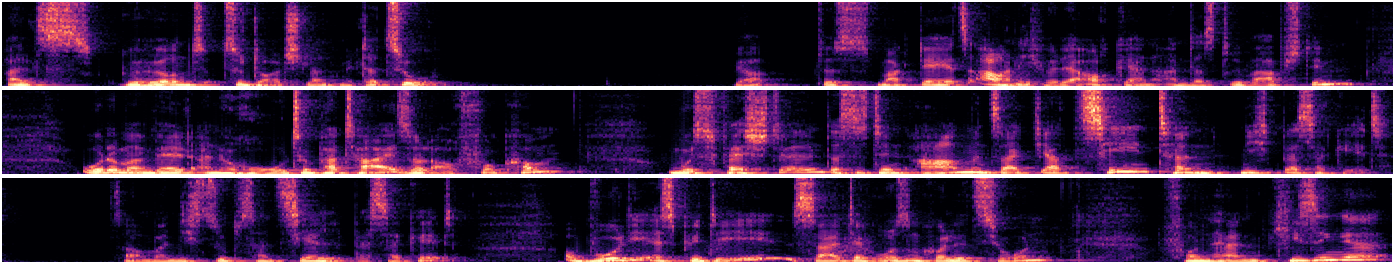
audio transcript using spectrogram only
als gehörend zu Deutschland mit dazu. Ja, das mag der jetzt auch nicht, würde er auch gerne anders drüber abstimmen. Oder man wählt eine rote Partei, soll auch vorkommen, muss feststellen, dass es den Armen seit Jahrzehnten nicht besser geht. Sagen wir nicht substanziell besser geht. Obwohl die SPD seit der Großen Koalition von Herrn Kiesinger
